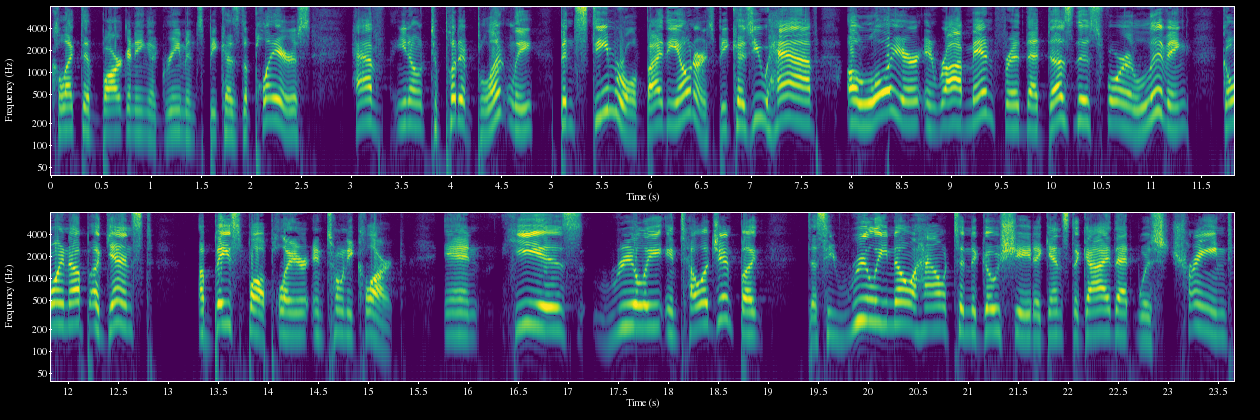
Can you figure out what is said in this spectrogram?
collective bargaining agreements because the players have, you know, to put it bluntly, been steamrolled by the owners because you have a lawyer in Rob Manfred that does this for a living going up against a baseball player in Tony Clark. And he is really intelligent, but does he really know how to negotiate against a guy that was trained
